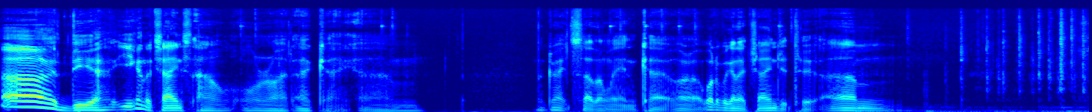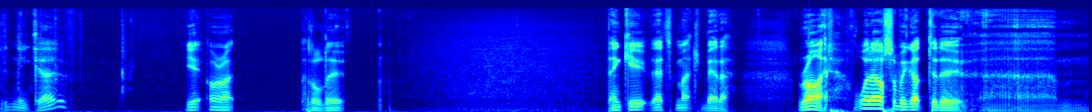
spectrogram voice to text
oh dear, you're going to change. Oh, all right, okay. Um, the Great Southern Land Co. All right, what are we going to change it to? Um, Sydney Cove. Yeah, all right, that'll do. Thank you. That's much better. Right, what else have we got to do? Um,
